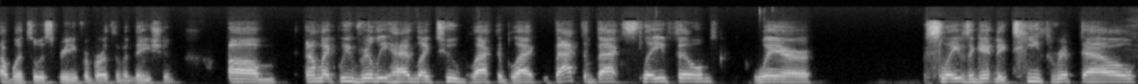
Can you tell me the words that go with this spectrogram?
I went to a screening for Birth of a Nation. Um, and I'm like, we really had like two black to black back to back slave films where slaves are getting their teeth ripped out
